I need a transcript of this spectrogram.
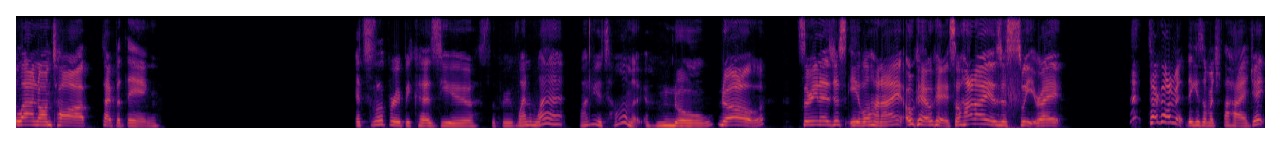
land on top type of thing. It's slippery because you slippery when wet. Why do you tell him it? No, no. Serena is just evil, Hanae. Okay, okay. So Hanae is just sweet, right? Tarkon, thank you so much for the hydrate.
